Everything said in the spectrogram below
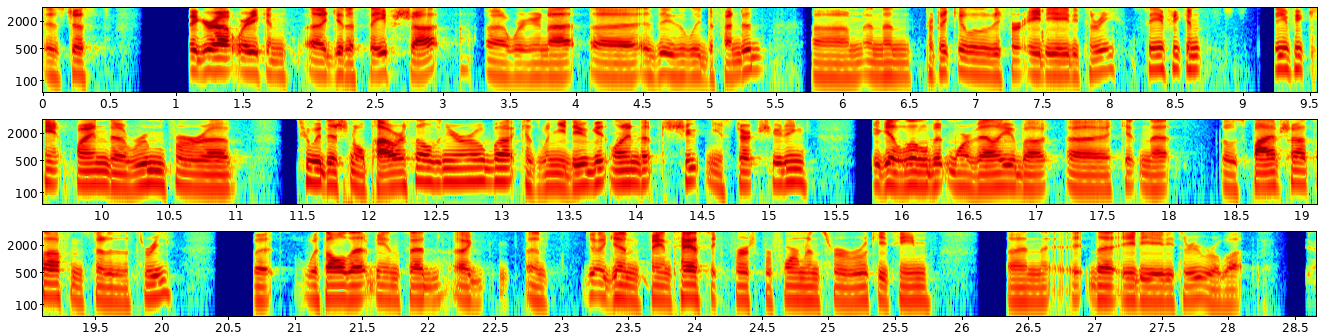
is just figure out where you can uh, get a safe shot uh, where you're not uh, as easily defended. Um, and then particularly for 8083, see if you can see if you can't find a room for uh, two additional power cells in your robot. Because when you do get lined up to shoot and you start shooting, you get a little bit more value about uh, getting that those five shots off instead of the three. But with all that being said, uh, uh, again, fantastic first performance for a rookie team and the 8083 robot. Yeah,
